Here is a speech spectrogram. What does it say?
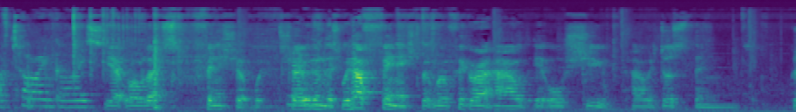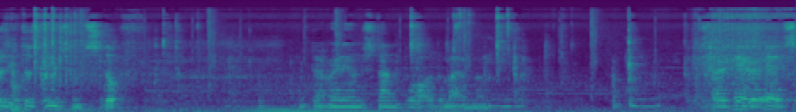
Out of time, guys. Yeah, well, let's finish up. We- Show Yeah. them this. We have finished, but we'll figure out how it all shoots, how it does things. Because it does do some stuff. I don't really understand what at the moment. So here it is.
